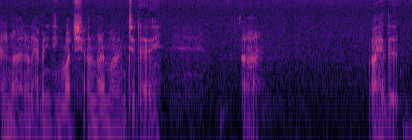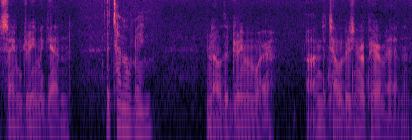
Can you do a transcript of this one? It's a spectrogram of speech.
I don't know. I don't have anything much on my mind today. Uh, I had the same dream again. The tunnel dream? No, the dream where I'm the television repairman and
